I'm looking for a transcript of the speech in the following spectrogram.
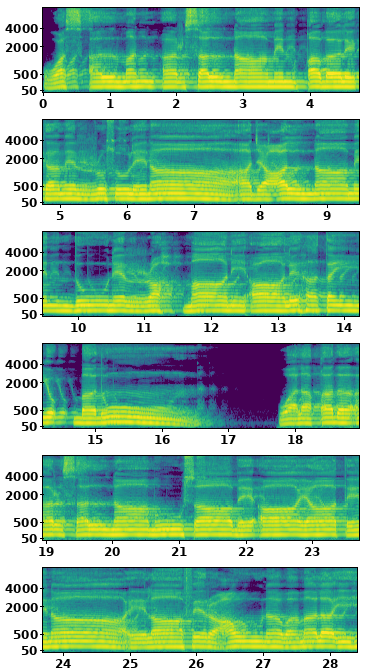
واسال من ارسلنا من قبلك من رسلنا اجعلنا من دون الرحمن الهه يؤبدون ولقد أرسلنا موسى بآياتنا إلى فرعون وملئه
